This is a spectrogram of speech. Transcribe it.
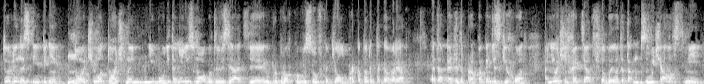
в той или иной степени, но чего точно не будет, они не смогут взять э, группировку ВСУ в котел, про который так говорят. Это опять это пропагандистский ход. Они очень хотят, чтобы вот это звучало в СМИ,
